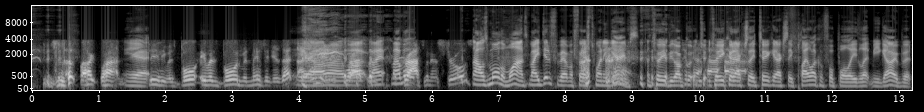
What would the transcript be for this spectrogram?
Look like one. Yeah. Jeez, he was bored. He was bored with messages that day. Yeah, I wasn't know. he? Well, mate, mate, what- grasping at straws. No, it was more than once, mate. He did it for about my first twenty games until you got good, until you could actually until you could actually play like a footballer. He let me go, but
